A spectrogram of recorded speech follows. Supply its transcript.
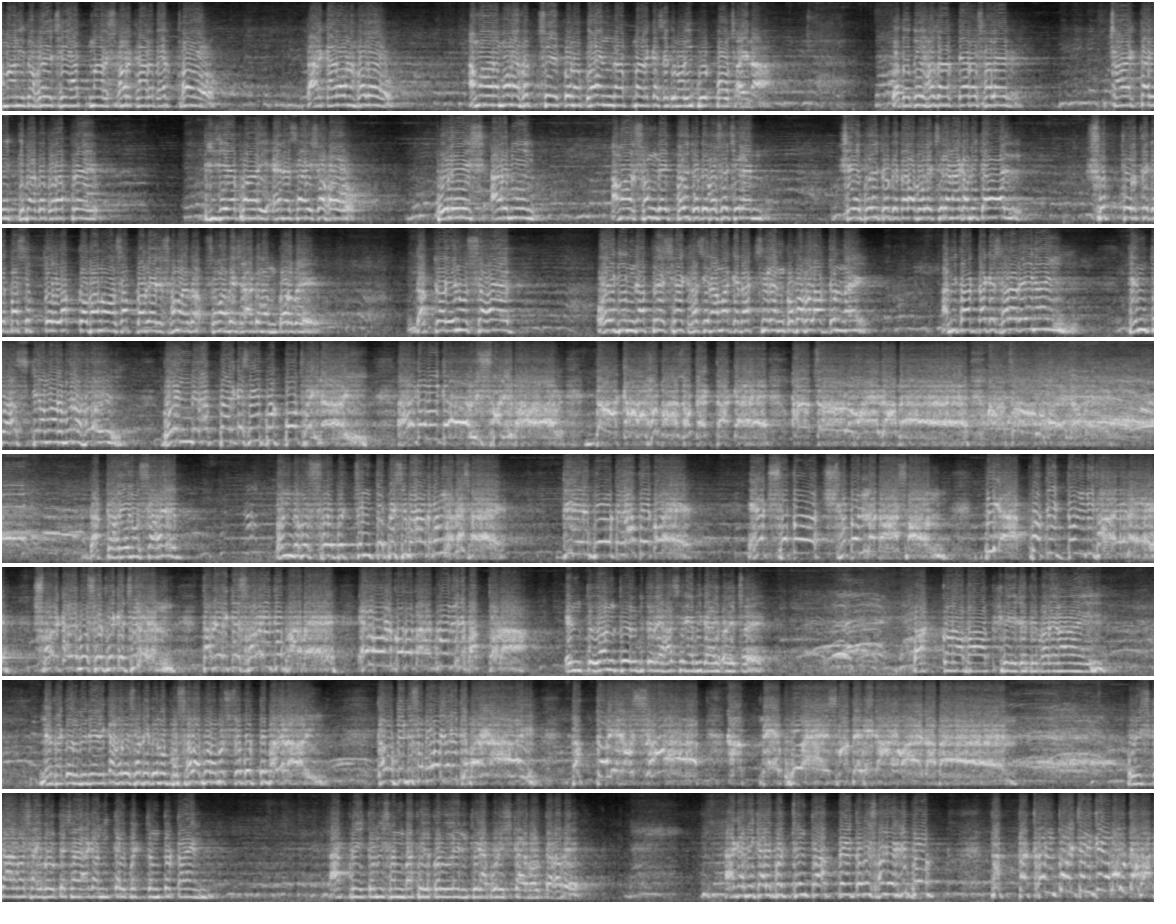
বলেছে আপনার সরকার ব্যর্থ। তার কারণ হলো, আমার মনে হচ্ছে কোনো গোয়েন্দা আপনার কাছে কোনো রিপোর্ট পৌঁছায় না। গত দুই হাজার তেরো সালের চার তারিখ দিবাগত রাত্রে ডিজিএফআই এনএসআই সহ পুলিশ, আর্মি আমার সঙ্গে বৈঠকে বসেছিলেন। সেই বৈঠকে তারা বলেছিলেন, আগামীকাল সত্তর থেকে পঁচাত্তর লক্ষ মানুষ আপনাদের সমাবেশে আগমন করবে। ডক্টর ইনুস সাহেব, ওই দিন রাত্রে শেখ হাসিনা আমাকে ডাকছিলেন কথা বলার জন্য। আমি তার ডাকে সারা দেই নাই। কিন্তু আজকে আমার মনে হয় গোয়েন্দার আপনার কাছে পৌঁছাই নাই। আগামীকাল শনিবার। ডক্টর রেণু সাহেব পনেরো পর্যন্ত বেশিরভাগ বাংলাদেশে দিনের ভোট রাতে করে একশত সাতান্নটা আসন বিরাট প্রতিদ্বন্দ্বিতা এনে সরকারে বসে থেকেছিলেন। তাদেরকে সরাইতে পারবে এমন কথা তারা কোনোদিন পারত না। কিন্তু অন্তর ভিতরে হাসিনে বিদায় হয়েছে। পাক করা বাদ খেয়ে যেতে পারে নাই। নেতা কর্মীদের কারোর সাথে কোনো সলা পরামর্শ করতে পারে নাই। কাউকে কিছু বলে যাইতে পারে নাই। পরিষ্কার ভাষায় বলতে চাই, আগামীকাল পর্যন্ত টাইম আপনি কমিশন বাতিল করলেন কিনা পরিষ্কার বলতে হবে। আগামীকাল পর্যন্ত আপনি কমিশনের রিপোর্ট প্রত্যাখ্যান করেছেন কিনা বলতে হবে।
